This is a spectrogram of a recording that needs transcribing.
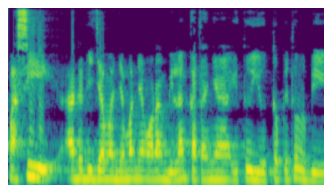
masih ada di zaman-zaman yang orang bilang katanya itu YouTube itu lebih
